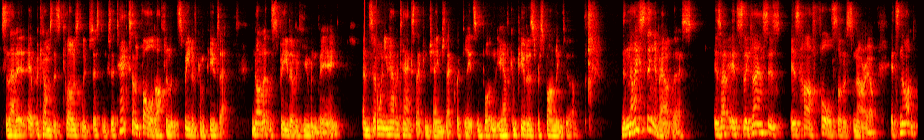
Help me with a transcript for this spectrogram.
so that it, it becomes this closed loop system because attacks unfold often at the speed of computer, not at the speed of a human being. And so when you have attacks that can change that quickly, it's important that you have computers responding to them. The nice thing about this is that it's the glass is, is half full sort of scenario. It's not,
